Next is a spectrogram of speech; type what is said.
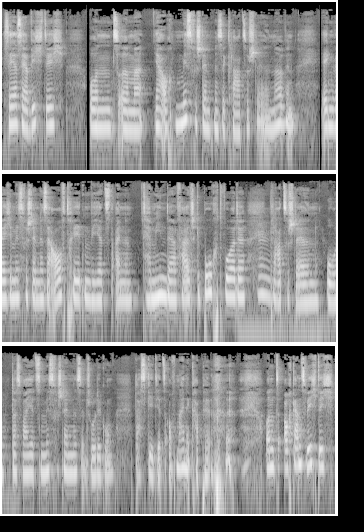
sehr, sehr wichtig. und ähm, ja auch Missverständnisse klarzustellen. Ne? Wenn irgendwelche Missverständnisse auftreten, wie jetzt ein Termin, der falsch gebucht wurde, mhm. klarzustellen, oh, das war jetzt ein Missverständnis, Entschuldigung, das geht jetzt auf meine Kappe. und auch ganz wichtig,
